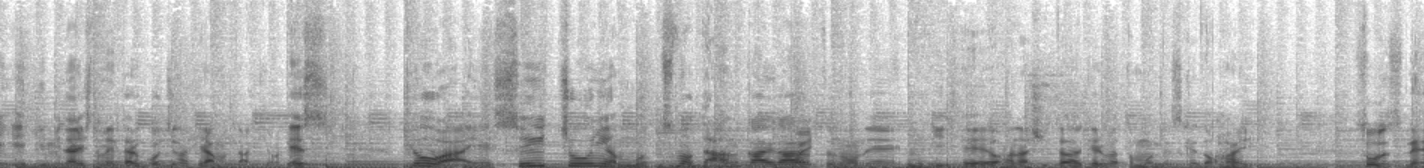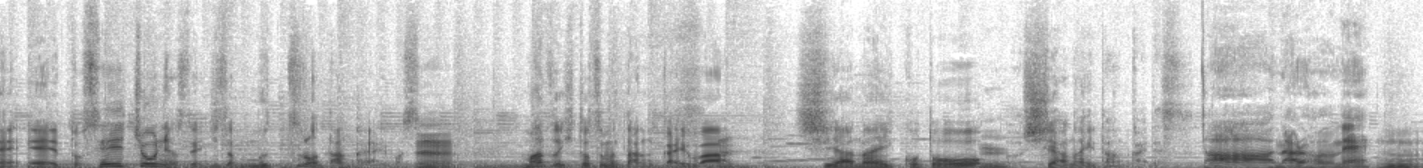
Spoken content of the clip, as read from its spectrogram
い、えー金メダリストメンタルコーチの平本明夫です。今日は、えー成長には6つの段階があるというのをね、うんいえーお話しいただければと思うんですけど。はいそうですねえっ、と成長にはですね実は6つの段階あります、うん。まず1つの段階は、うん知らないことをうん知らない段階です、ああ、なるほどね。うん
